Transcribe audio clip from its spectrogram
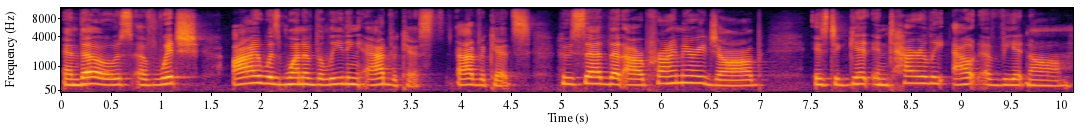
and those of which I was one of the leading advocates, advocates who said that our primary job is to get entirely out of Vietnam,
